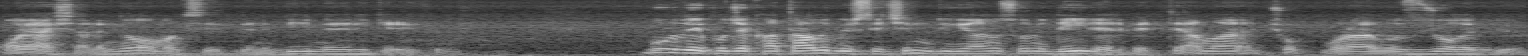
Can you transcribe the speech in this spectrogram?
o yaşlarda ne olmak istediklerini bilmeleri gerekiyor. Burada yapılacak hatalı bir seçim dünyanın sonu değil elbette ama çok moral bozucu olabiliyor.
